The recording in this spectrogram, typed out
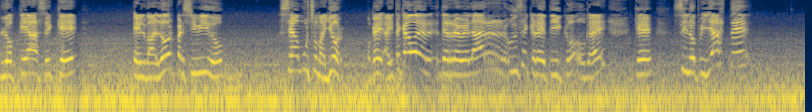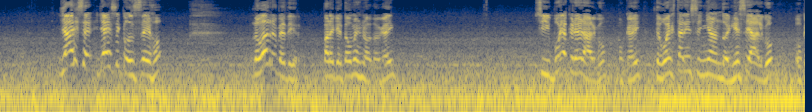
lo que hace que el valor percibido sea mucho mayor. ¿Ok? Ahí te acabo de, revelar un secretico, ¿ok? Que si lo pillaste, ya ese, ya ese consejo lo voy a repetir para que tomes nota, ¿ok? Si voy a crear algo, ¿ok? Te voy a estar enseñando en ese algo, ¿ok?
